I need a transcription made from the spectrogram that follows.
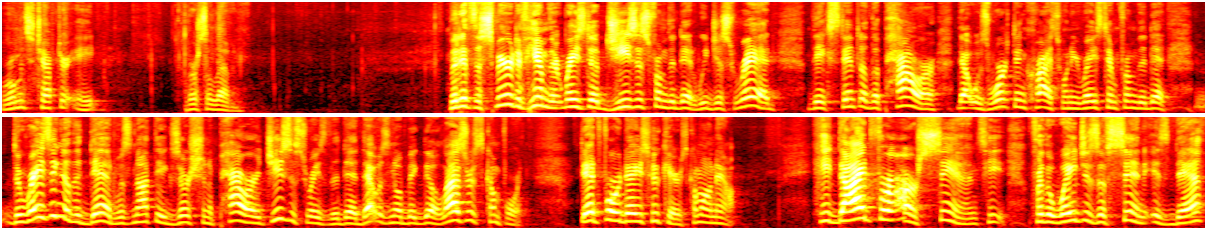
Romans chapter 8, verse 11. But if the spirit of him that raised up Jesus from the dead, we just read the extent of the power that was worked in Christ when he raised him from the dead. The raising of the dead was not the exertion of power. Jesus raised the dead. That was no big deal. Lazarus, come forth. Dead four days, who cares? Come on out. He died for our sins. He, for the wages of sin is death.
